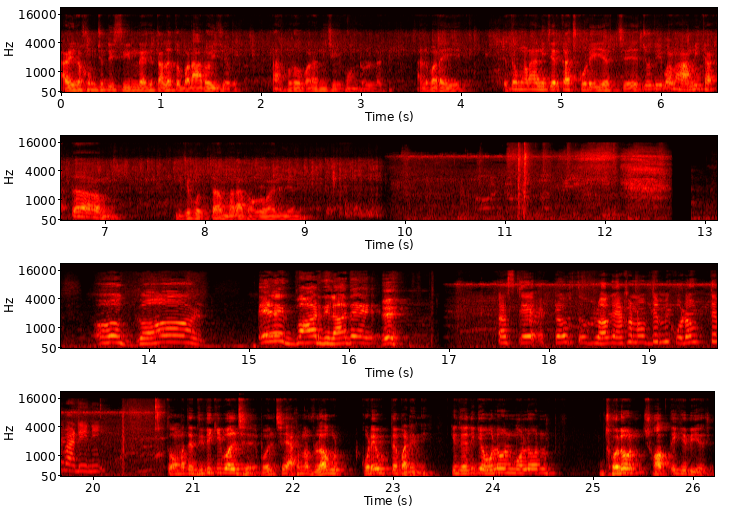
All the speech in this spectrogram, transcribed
আর এরকম যদি সিন দেখে তাহলে তো বাড়া আরোই যাবে তারপরেও বাড়া নিজেকে কন্ট্রোল লাগে আর বাড়া এ এ তো বাড়া নিজের কাজ করেই যাচ্ছে যদি বাড়া আমি থাকতাম নিজে করতাম বাড়া ভগবান জানে ओ गॉड एक बार दिला दे আজকে একটা তো ব্লগ এখনও অবধি আমি করে উঠতে পারিনি। তো আমাদের দিদি কি বলছে? বলছে, এখনও ব্লগ করে উঠতে পারিনি। কিন্তু এদিকে ওলন মোলন, ঝোলন সব দেখিয়ে দিয়েছে।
